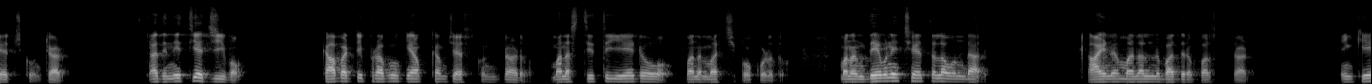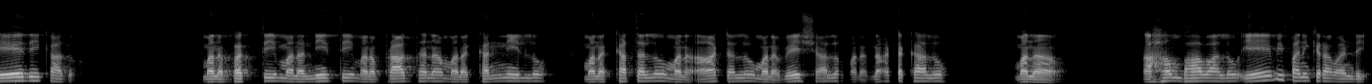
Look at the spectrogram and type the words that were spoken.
చేర్చుకుంటాడు. అది నిత్య జీవం. కాబట్టి ప్రభు జ్ఞాపకం చేసుకుంటున్నాడు మన స్థితి ఏడో మనం మర్చిపోకూడదు. మనం దేవుని చేతిలో ఉండాలి. ఆయన మనల్ని భద్రపరుస్తాడు. ఇంకేది కాదు. మన భక్తి మన నీతి మన ప్రార్థన మన కన్నీళ్ళు మన కథలు మన ఆటలు మన వేషాలు మన నాటకాలు మన అహంభావాలు ఏవి పనికిరావండి.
